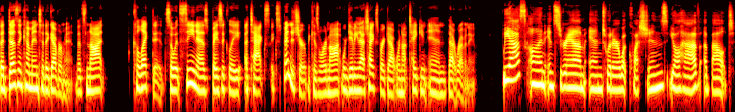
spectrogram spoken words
that doesn't come into the government, that's not collected. So it's seen as basically a tax expenditure because we're not we're giving that tax break out, we're not taking in that revenue. We ask on Instagram and Twitter what questions y'all have about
